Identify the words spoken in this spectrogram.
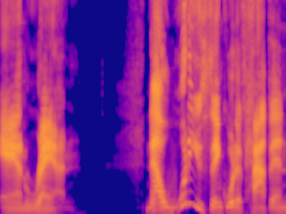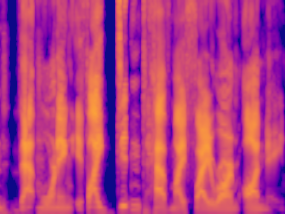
and ran. Now, what do you think would have happened that morning if I didn't have my firearm on me?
